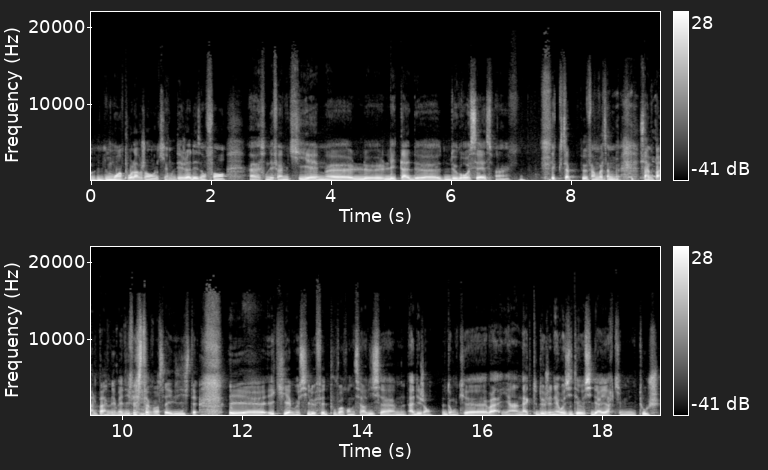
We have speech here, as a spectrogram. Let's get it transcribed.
moins pour l'argent, qui ont déjà des enfants, euh, sont des femmes qui aiment euh, l'état de, grossesse. Ça peut, enfin moi ça me, ça me parle pas, mais manifestement ça existe, et, euh, et qui aiment aussi le fait de pouvoir rendre service à, des gens. Donc voilà, il y a un acte de générosité aussi derrière qui me touche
